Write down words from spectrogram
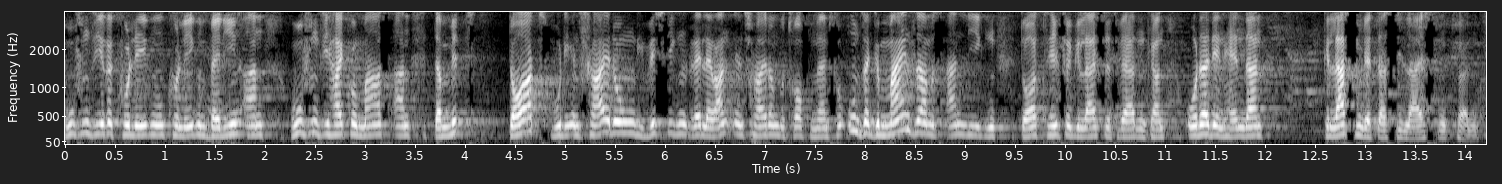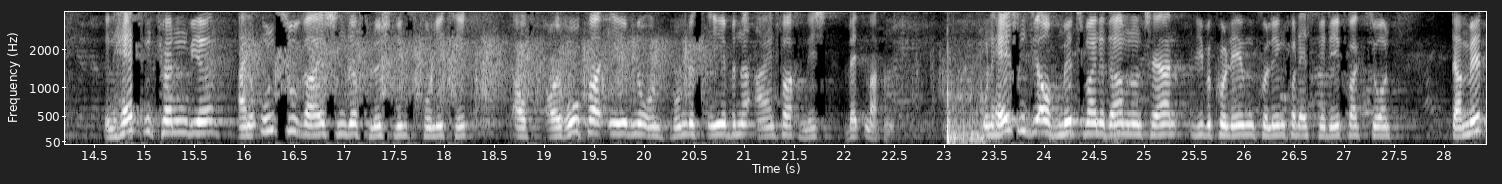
Rufen Sie Ihre Kolleginnen und Kollegen in Berlin an. Rufen Sie Heiko Maas an, damit dort, wo die Entscheidungen, die wichtigen, relevanten Entscheidungen getroffen werden, für unser gemeinsames Anliegen dort Hilfe geleistet werden kann oder den Händlern gelassen wird, dass sie leisten können. In Hessen können wir eine unzureichende Flüchtlingspolitik auf Europaebene und Bundesebene einfach nicht wettmachen. Und helfen Sie auch mit, meine Damen und Herren, liebe Kolleginnen und Kollegen von der SPD-Fraktion, damit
